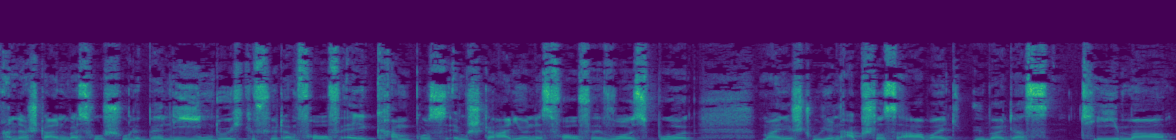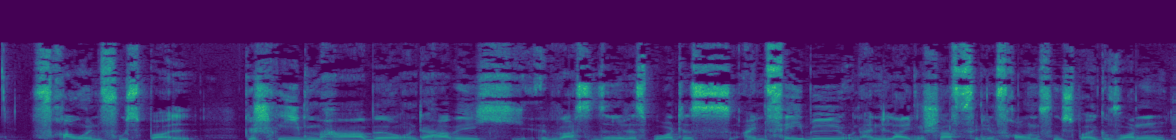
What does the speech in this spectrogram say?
an der Steinbeiß Hochschule Berlin, durchgeführt am VfL Campus im Stadion des VfL Wolfsburg, meine Studienabschlussarbeit über das Thema Frauenfußball geschrieben habe. Und da habe ich im wahrsten Sinne des Wortes ein Fable und eine Leidenschaft für den Frauenfußball gewonnen.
